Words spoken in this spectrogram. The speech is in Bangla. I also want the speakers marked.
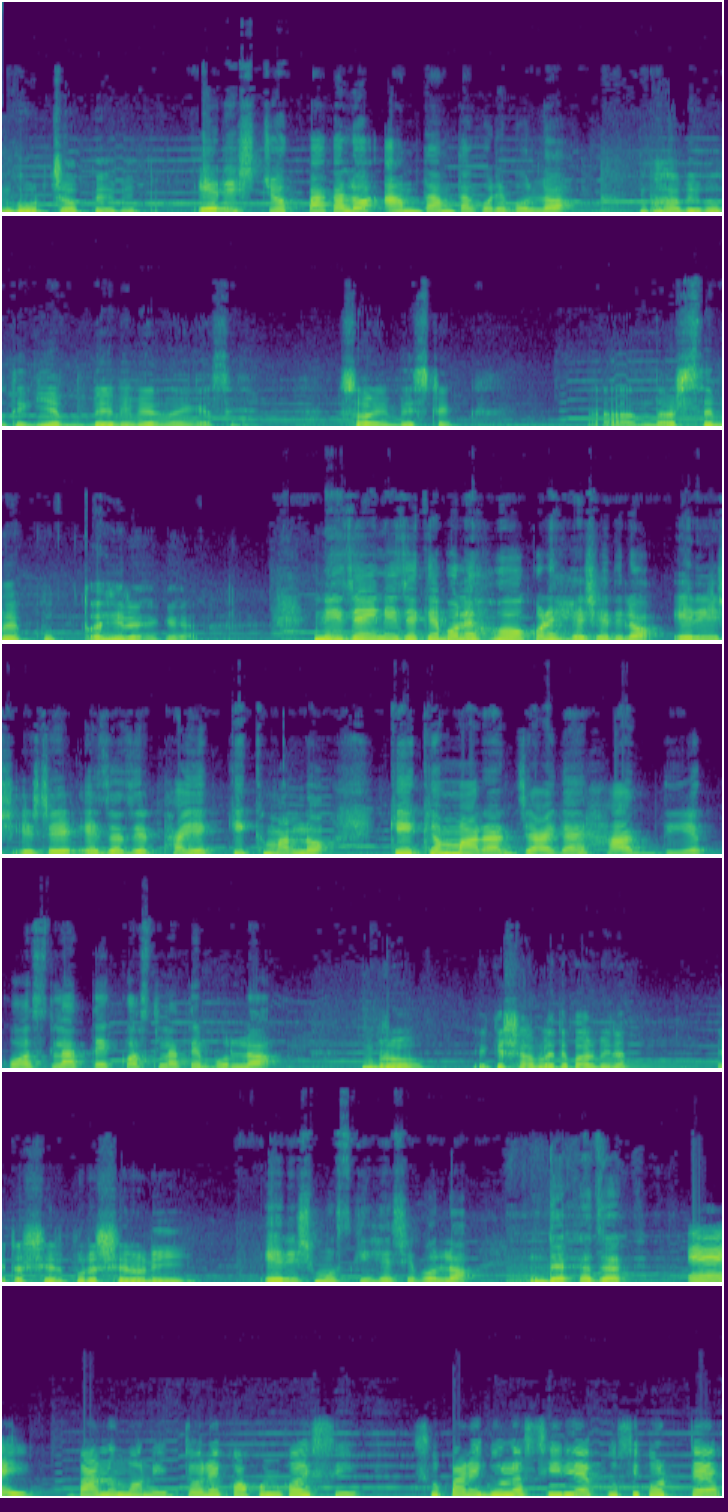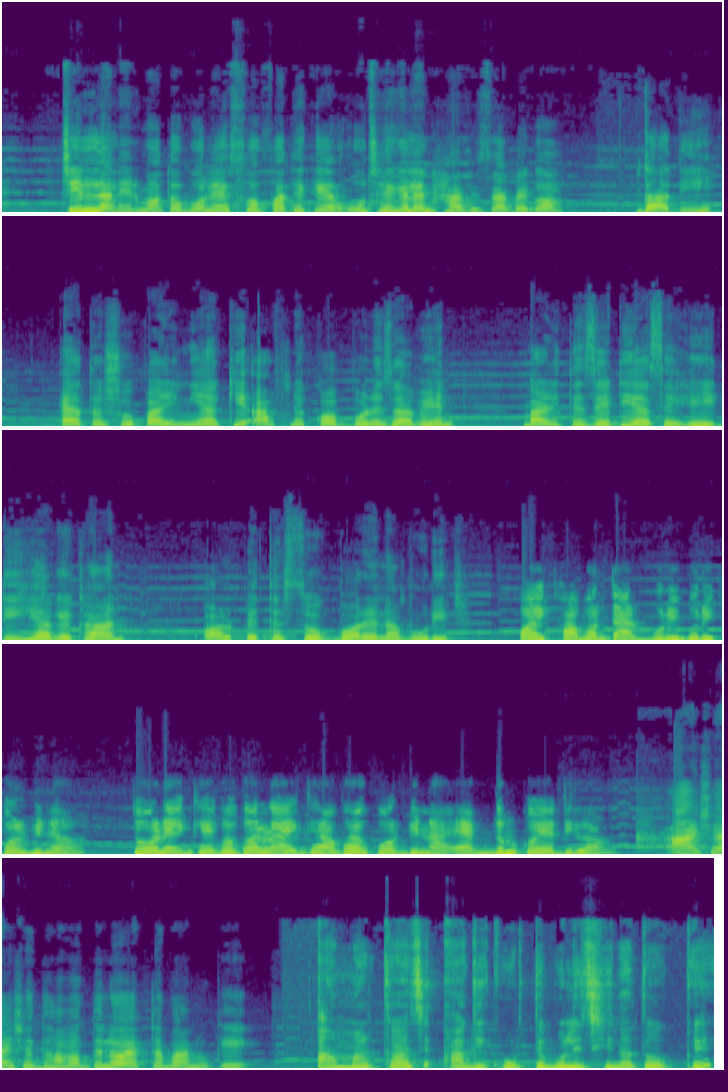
Speaker 1: গুড জব বেবি
Speaker 2: এরিস চোখ পাকালো আমতা আমতা করে বলল
Speaker 1: ভাবি বলতে গিয়ে বেবি বের হয়ে গেছে। সরি মিস্টেক আন্দার সিমে মে কুত্তা হি রহ গেয়া
Speaker 2: নিজেই নিজেকে বলে হো করে হেসে দিল। এরিস এসে এজাজের থায়ে কিক মারল। কিক মারার জায়গায় হাত দিয়ে কসলাতে কসলাতে বলল
Speaker 1: ব্রো একে সামলাতে পারবি না? এটা শেরপুরের শেরনি।
Speaker 2: এরিস মুস্কি হেসে বলল
Speaker 3: দেখা যাক।
Speaker 4: এই বানুমণি তোরে কখন কইছি? সুপারিগুলো ছিলে খুশি করতে?
Speaker 2: চিল্লানির মতো বলে সোফা থেকে উঠে গেলেন হাফিজা বেগম।
Speaker 5: দাদি এত সুপারি নিয়ে কি আপনি কব্বরে যাবেন? বাড়িতে যেটি আছে হেইডিই আগে খান অল্পেতে চোখ ভরে না বুড়ির।
Speaker 4: ওই খবরদার বুড়ি বুড়ি করবি না। তোরে ঘেঘো গলায় ঘেউ ঘেউ করবি না একদম কয়ে দিলাম।
Speaker 2: আয়সা এসে ধমক দিল একটা বানুকে।
Speaker 6: আমার কাজ আগে করতে বলেছি না তোকে?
